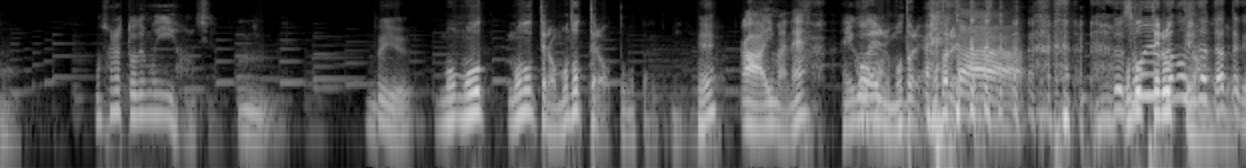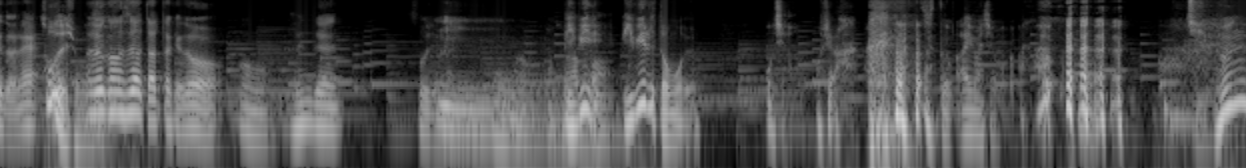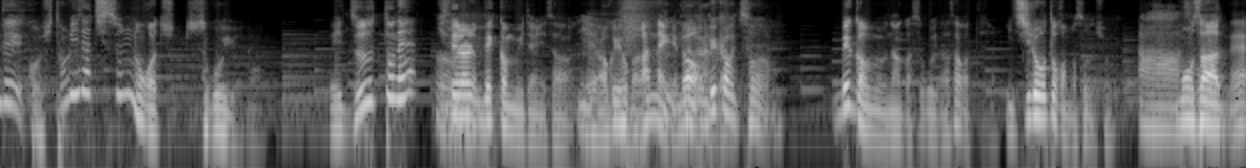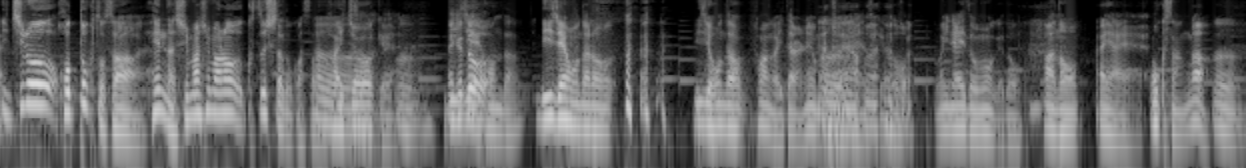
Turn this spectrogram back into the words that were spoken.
うそれはとてもいい話だうん。という。もも戻ってろ戻ってろ。と思ったけどねえ？ああ、今ね。エグザイルに戻れ 戻れ。戻ってるって。そういう可能性だってあったけどね。そうでしょそういう可能性だってあったけどうん。全然そうじゃうない。ん。ビビるビビると思うよ。おしゃ。おしゃ。ちょっと会いましょう。自分でこう独り立ちすんのがちょっとすごいよねえずっとねうん。着せられベッカムみたいにさ、うん。え悪用かわかんないけどベッカムってそうなの？ベッカムなんかすごいダサかったじゃん。イチローとかもそうでしょ？あもうさイチローほっとくとさ変なしましまの靴下とかさうん。履いちゃうわけ。うん。だけ DJ どホンダ DJ ホンダの DJ ホンダファンがいたらね申し訳ないですけど、まあ、いないと思うけどあの。奥さんが、うん。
